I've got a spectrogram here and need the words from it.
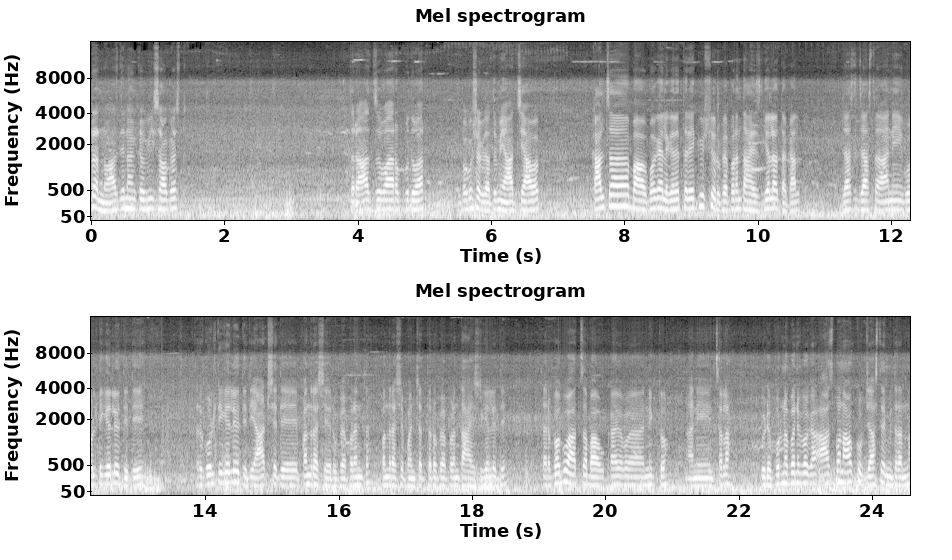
मित्रांनो आज दिनांक वीस ऑगस्ट. तर आज वार बुधवार. बघू शकता तुम्ही आजची आवक. कालचा भाव बघायला गेलं तर एकवीसशे रुपयापर्यंत हायस गेला होता काल. जास्तीत जास्त आणि गोल्टी गेली होती ती. तर गोल्टी गेली होती ती आठशे ते पंधराशे रुपयापर्यंत पंधराशे पंच्याहत्तर रुपयापर्यंत हायस्ट गेली होती. तर बघू आजचा भाव काय निघतो. आणि चला व्हिडिओ पूर्णपणे बघा. आज पण आवक खूप जास्त आहे मित्रांनो.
